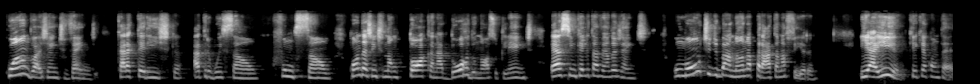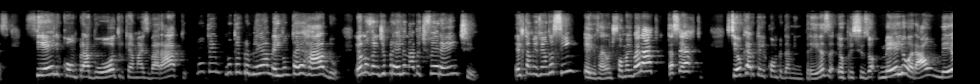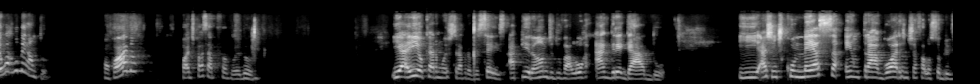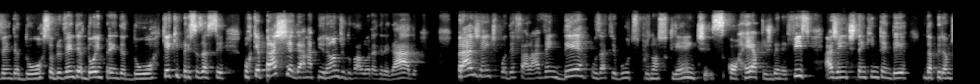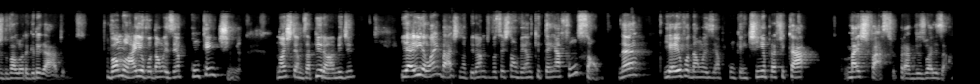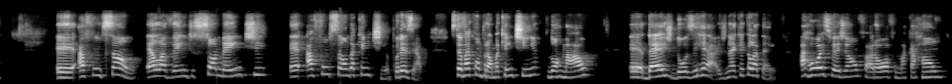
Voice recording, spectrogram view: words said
quando a gente vende característica, atribuição, função, quando a gente não toca na dor do nosso cliente, é assim que ele está vendo a gente um monte de banana prata na feira. E aí, o que, que acontece? Se ele comprar do outro que é mais barato, não tem, não tem problema, ele não está errado. Eu não vendi para ele nada diferente. Ele está me vendo assim, ele vai onde for mais barato, tá certo. Se eu quero que ele compre da minha empresa, eu preciso melhorar o meu argumento. Concordam? Pode passar, por favor, Edu. E aí eu quero mostrar para vocês a pirâmide do valor agregado. E a gente começa a entrar agora, a gente já falou sobre vendedor, sobre vendedor empreendedor, o que, que precisa ser. Porque para chegar na pirâmide do valor agregado, para a gente poder falar, vender os atributos para os nossos clientes corretos, benefícios, a gente tem que entender da pirâmide do valor agregado. Vamos lá, e eu vou dar um exemplo com quentinha. Nós temos a pirâmide, e aí lá embaixo na pirâmide vocês estão vendo que tem a função, né? E aí eu vou dar um exemplo com quentinha para ficar mais fácil para visualizar. É, a função ela vende somente é, a função da quentinha. Por exemplo, você vai comprar uma quentinha normal, é, 10, 12 reais. Né? O que, que ela tem? Arroz, feijão, farofa, macarrão,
